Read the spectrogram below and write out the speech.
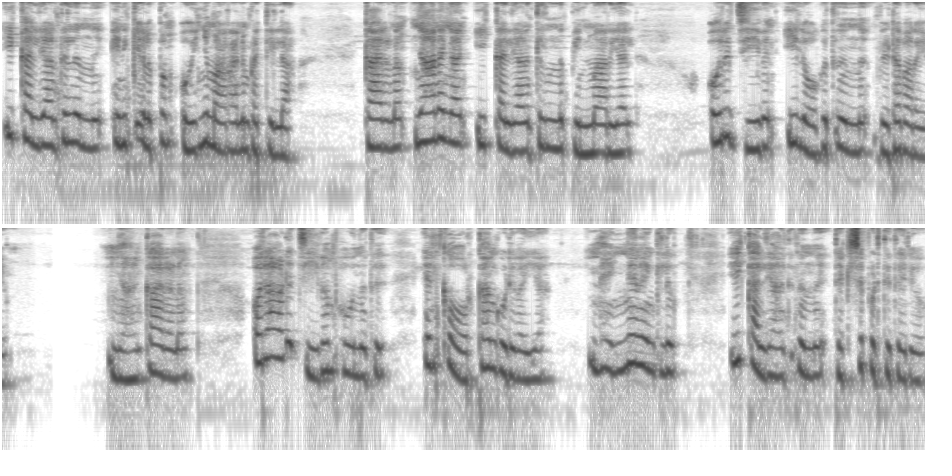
ഈ കല്യാണത്തിൽ നിന്ന് എനിക്ക് എളുപ്പം ഒഴിഞ്ഞു മാറാനും പറ്റില്ല. കാരണം ഞാനെങ്ങാൻ ഈ കല്യാണത്തിൽ നിന്ന് പിന്മാറിയാൽ ഒരു ജീവൻ ഈ ലോകത്ത് നിന്ന് വിട പറയും. ഞാൻ കാരണം ഒരാളുടെ ജീവൻ പോകുന്നത് എനിക്ക് ഓർക്കാൻ കൂടി വയ്യ. ഇന്ന് എങ്ങനെയെങ്കിലും ഈ കല്യാണത്തിൽ നിന്ന് രക്ഷപ്പെടുത്തി തരുമോ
